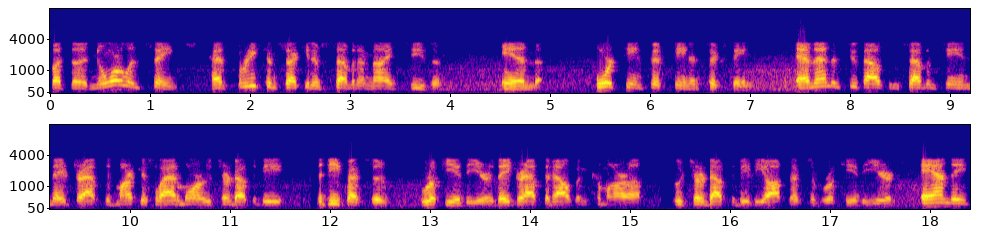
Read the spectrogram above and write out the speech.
but the New Orleans Saints had three consecutive 7 and 9 seasons in 14, 15, and 16 and then in 2017, they drafted Marcus Lattimore, who turned out to be the defensive rookie of the year. They drafted Alvin Kamara, who turned out to be the offensive rookie of the year. And they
